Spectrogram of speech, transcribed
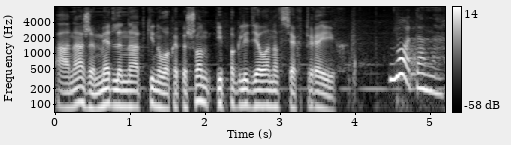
а она же медленно откинула капюшон и поглядела на всех троих. Вот она.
